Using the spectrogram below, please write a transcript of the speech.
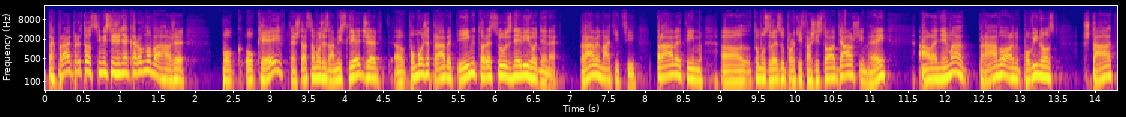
Tak práve preto si myslím, že nejaká rovnováha, že OK, ten štát sa môže zamyslieť, že e, pomôže práve tým, ktoré sú znevýhodnené. Práve Matici, práve tým uh, tomu zväzu protifašistov a ďalším, hej. Ale nemá právo, ale povinnosť štát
